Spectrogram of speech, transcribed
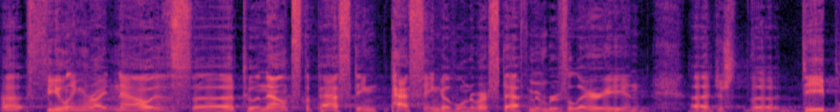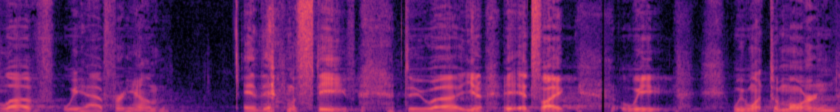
uh, feeling right now is uh, to announce the passing, passing of one of our staff members, Larry, and uh, just the deep love we have for him. And then with Steve, to, uh, you know, it, it's like we, we want to mourn.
